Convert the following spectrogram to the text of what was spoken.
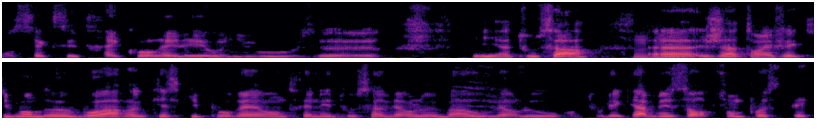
On sait que c'est très corrélé aux news, euh, il y a tout ça. Mhm. J'attends effectivement de voir qu'est-ce qui pourrait entraîner tout ça vers le bas ou vers le haut. En tous les cas, mes ordres sont postés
